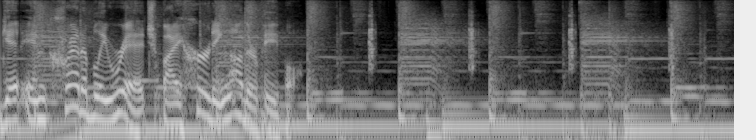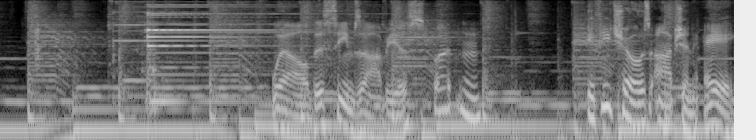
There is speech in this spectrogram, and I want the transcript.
Get incredibly rich by hurting other people? Well, this seems obvious, but mm. if you chose option A,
